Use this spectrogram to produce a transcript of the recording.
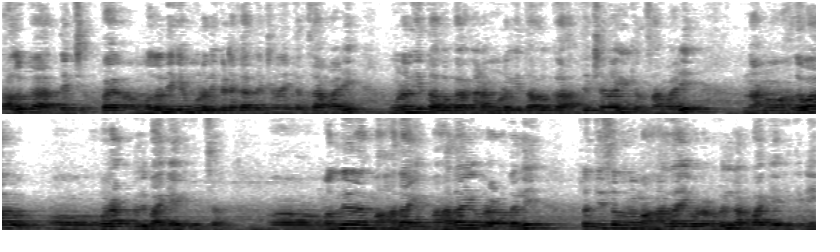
ತಾಲೂಕಾ ಅಧ್ಯಕ್ಷ ಪ ಮೊದಲಿಗೆ ಮೂಡಲಿ ಘಟಕ ಅಧ್ಯಕ್ಷನಾಗಿ ಕೆಲಸ ಮಾಡಿ ಮೂಡಲಿ ತಾಲೂಕಾ ಆಗೋಣ ಮೂಡಲಿ ತಾಲೂಕಾ ಅಧ್ಯಕ್ಷನಾಗಿ ಕೆಲಸ ಮಾಡಿ ನಾನು ಹಲವಾರು ಹೋರಾಟದಲ್ಲಿ ಭಾಗಿಯಾಗಿದ್ದೀನಿ ಸರ್. ಮೊದಲನೇದಾಗಿ ಮಹದಾಯಿ ಮಹದಾಯಿ ಹೋರಾಟದಲ್ಲಿ, ಪ್ರತಿ ಸಲನ ಮಹದಾಯಿ ಹೋರಾಟದಲ್ಲಿ ನಾನು ಭಾಗಿಯಾಗಿದ್ದೀನಿ.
